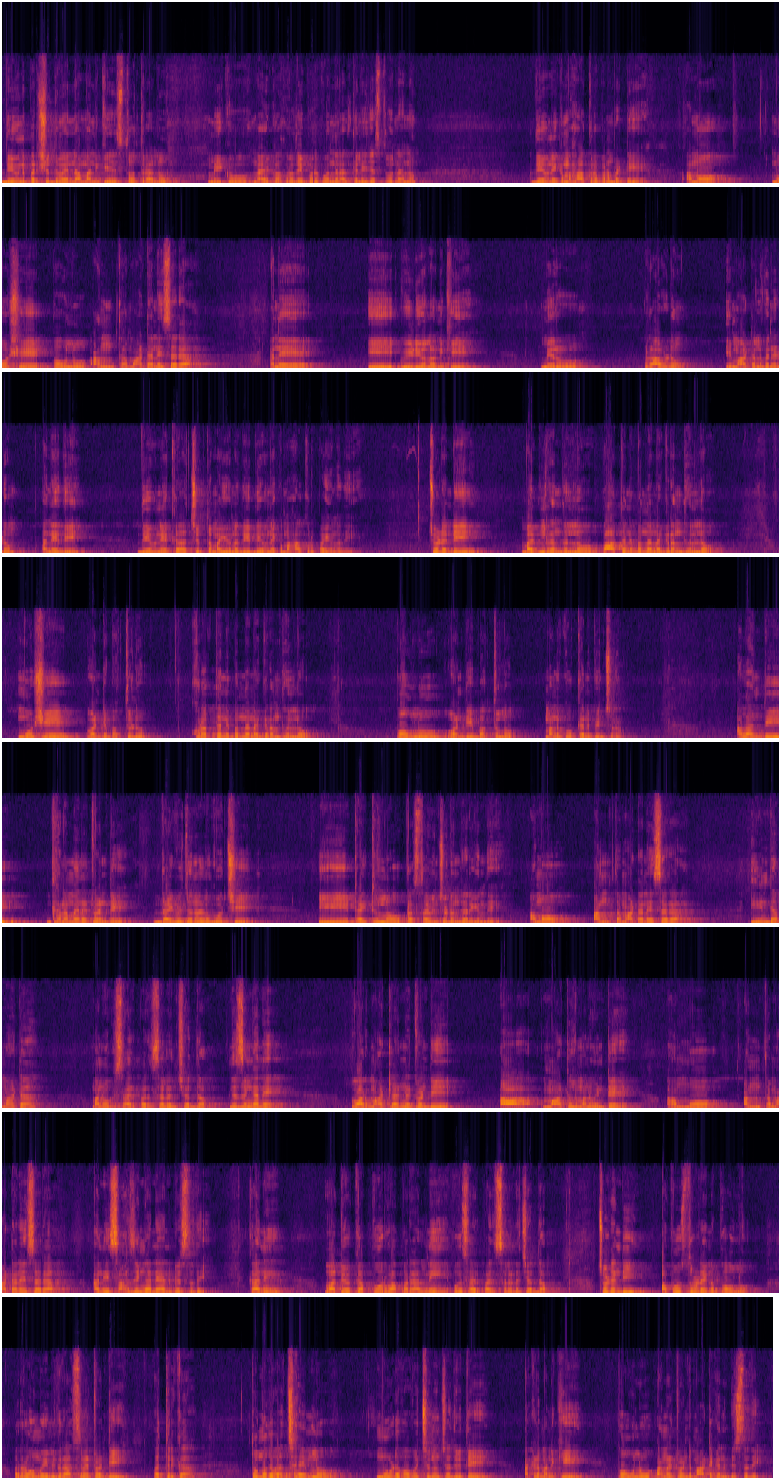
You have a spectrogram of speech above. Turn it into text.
దేవుని పరిశుద్ధమైన నామానికి స్తోత్రాలు. మీకు నా యొక్క హృదయపూర్వక వందనాలు తెలియజేస్తూ ఉన్నాను. దేవుని యొక్క మహాకృపను బట్టి అమ్మో మోషే పౌలు అంత మాట అనేసారా అనే ఈ వీడియోలోనికి మీరు రావడం ఈ మాటలు వినడం అనేది దేవుని యొక్క చిత్తమై ఉన్నది దేవుని యొక్క మహాకృప అయి ఉన్నది. చూడండి బైబిల్ గ్రంథంలో పాత నిబంధన గ్రంథంలో మోషే వంటి భక్తుడు క్రొత్త నిబంధన గ్రంథంలో పౌలు వంటి భక్తులు మనకు కనిపించరు. అలాంటి ఘనమైనటువంటి దైవజనులను గూర్చి ఈ టైటిల్లో ప్రస్తావించడం జరిగింది. అమ్మో అంత మాట అనేసారా ఏంటి మాట? మనం ఒకసారి పరిశీలన చేద్దాం. నిజంగానే వారు మాట్లాడినటువంటి ఆ మాటలు మనం వింటే అమ్మో అంత మాట అనేసారా అని సహజంగానే అనిపిస్తుంది. కానీ వాటి యొక్క పూర్వాపరాల్ని ఒకసారి పరిశీలన చేద్దాం. చూడండి అపోస్తుడైన పౌలు రోమిలకు రాసినటువంటి పత్రిక తొమ్మిదవ అధ్యాయంలో మూడవ వచనం చదివితే అక్కడ మనకి పౌలు అన్నటువంటి మాట కనిపిస్తుంది.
